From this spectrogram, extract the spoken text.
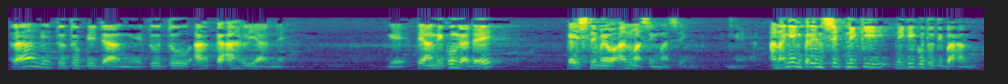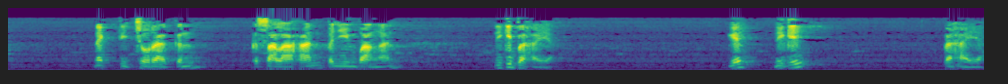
Lah tutu bidange, tutu keahliane. Nggih, tiang niku enggak ada keistimewaan masing-masing. Ananging prinsip niki niki kudu dipahami. Nek dicoraken kesalahan, penyimpangan, niki bahaya. Nggih, niki bahaya.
